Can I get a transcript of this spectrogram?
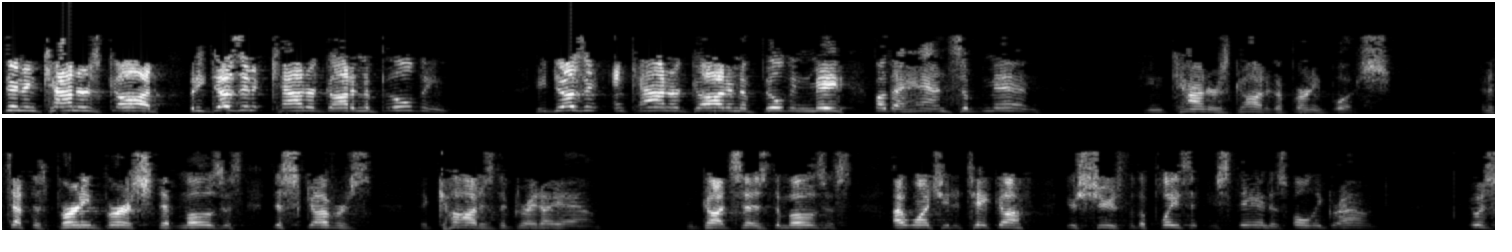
then encounters God, but he doesn't encounter God in a building. He doesn't encounter God in a building made by the hands of men. He encounters God at a burning bush. And it's at this burning bush that Moses discovers that God is the great I am. And God says to Moses, I want you to take off your shoes, for the place that you stand is holy ground. It was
